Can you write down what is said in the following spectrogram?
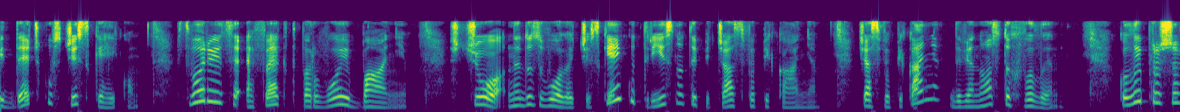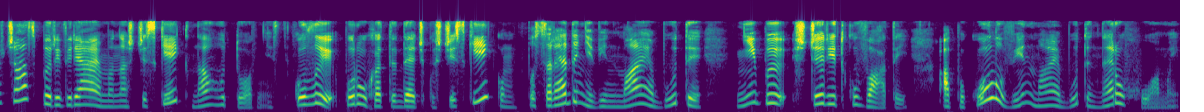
під дечку з чизкейком. Створюється ефект парової бані, що не дозволить чизкейку тріснути під час випікання. Час випікання 90 хвилин. Коли пройшов час, перевіряємо наш чизкейк на готовність. Коли порухати дечку з чизкейком, посередині він має бути ніби ще рідкуватий, а по колу він має бути нерухомий.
